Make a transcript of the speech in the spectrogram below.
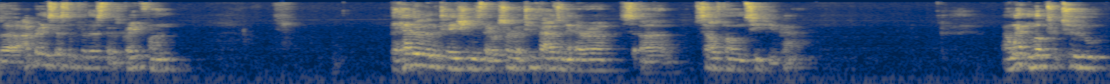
the operating system for this, It was great fun. They had their limitations. They were sort of a 2000 era uh, cell phone CPU panel. I went and looked to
